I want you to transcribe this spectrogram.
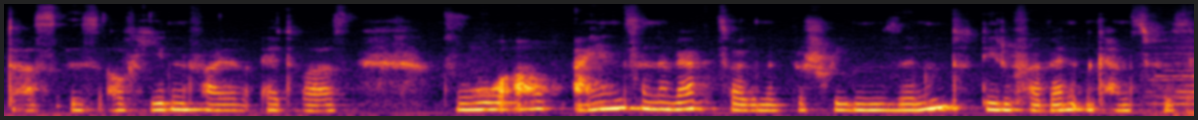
Das ist auf jeden Fall etwas, wo auch einzelne Werkzeuge mit beschrieben sind, die du verwenden kannst fürs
